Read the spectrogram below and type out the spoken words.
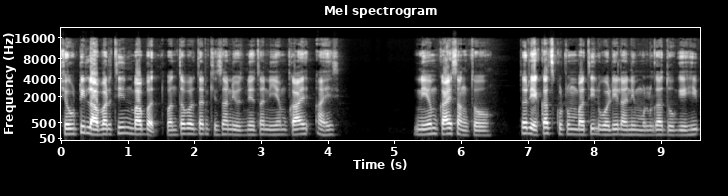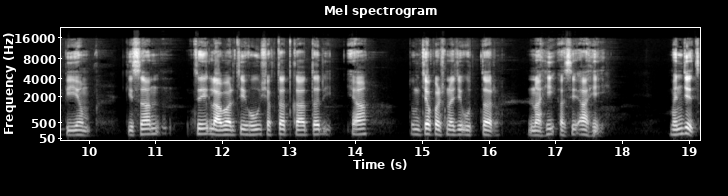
शेवटी लाभार्थींबाबत पंतप्रधान किसान योजनेचा नियम काय आहे? नियम काय सांगतो? तर एकाच कुटुंबातील वडील आणि मुलगा दोघेही पी एम किसानचे लाभार्थी होऊ शकतात का? तर या तुमच्या प्रश्नाचे उत्तर नाही असे आहे. म्हणजेच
